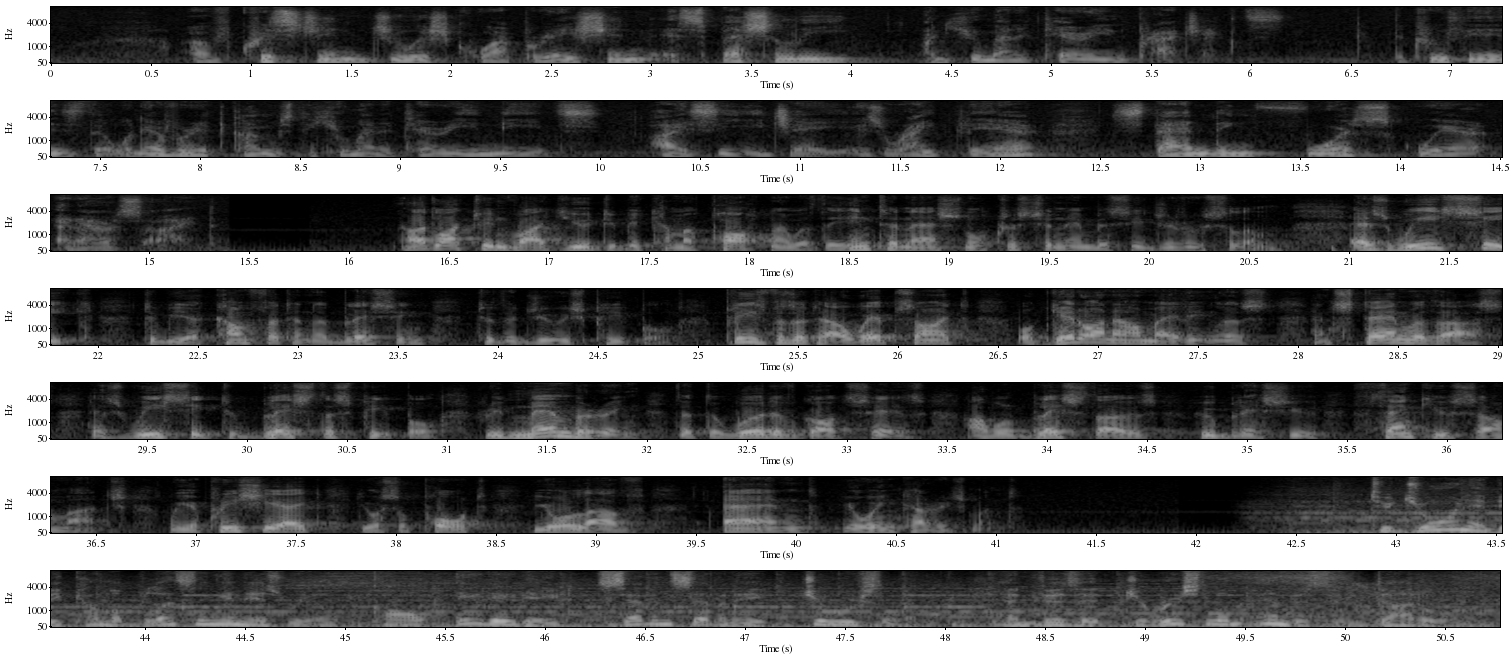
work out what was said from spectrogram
of Christian Jewish cooperation, especially on humanitarian projects. The truth is that whenever it comes to humanitarian needs, ICEJ is right there, standing four square at our side. I'd like to invite you to become a partner with the International Christian Embassy Jerusalem as we seek to be a comfort and a blessing to the Jewish people. Please visit our website or get on our mailing list and stand with us as we seek to bless this people, remembering that the Word of God says, I will bless those who bless you. Thank you so much. We appreciate your support, your love, and your encouragement. To join and become a blessing in Israel, call 888 778 Jerusalem and visit JerusalemEmbassy.org.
